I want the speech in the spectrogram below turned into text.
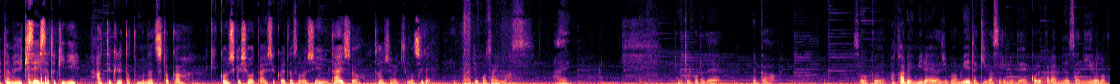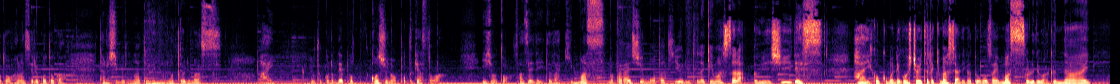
改めて帰省した時に会ってくれた友達とか婚式招待してくれたその親友に対しては感謝の気持ちで。いっぱいでございます。はい。というところでなんかすごく明るい未来が自分は見えた気がするのでこれから皆さんにいろんなことを話せることが楽しみだなというふうに思っております。はい。というところで今週のポッドキャストは以上とさせていただきます。また来週もお立ち寄りいただけましたら嬉しいです。はい。ここまでご視聴いただきましてありがとうございます。それではグッナイ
